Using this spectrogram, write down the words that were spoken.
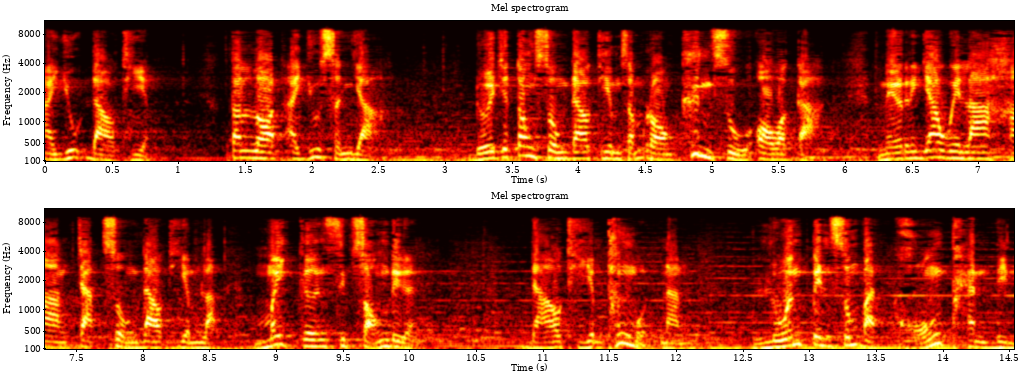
อายุดาวเทียม ตลอดอายุสัญญา โดยจะต้องส่งดาวเทียมสำรองขึ้นสู่อวกาศ ในระยะเวลาห่างจากส่งดาวเทียมหลักไม่เกิน 12 เดือน ดาวเทียมทั้งหมดนั้นล้วนเป็นสมบัติของแผ่นดิน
